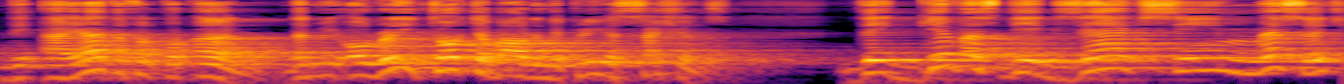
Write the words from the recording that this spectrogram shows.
the ayat of Al-Quran that we already talked about in the previous sessions, they give us the exact same message,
